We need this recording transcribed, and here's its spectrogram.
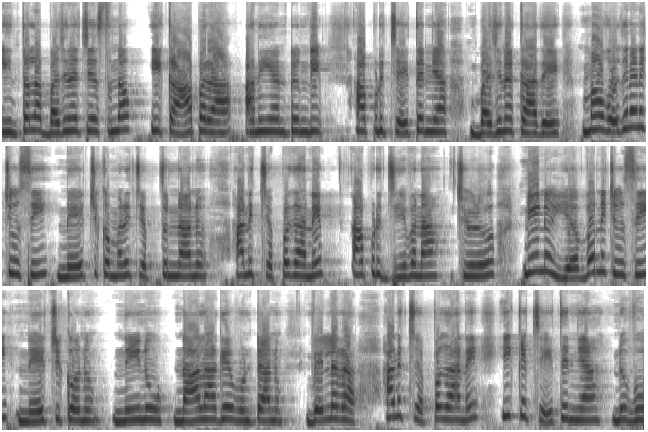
ఇంతలా భజన చేస్తున్నావు? ఇక ఆపరా అని అంటుంది. అప్పుడు చైతన్య భజన కాదే మా వదినని చూసి నేర్చుకోమని చెప్తున్నాను అని చెప్పగానే అప్పుడు జీవన చూడు నేను ఎవరిని చూసి నేర్చుకోను? నేను నాలాగే ఉంటాను వెళ్ళరా అని చెప్పగానే ఇక చైతన్య నువ్వు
